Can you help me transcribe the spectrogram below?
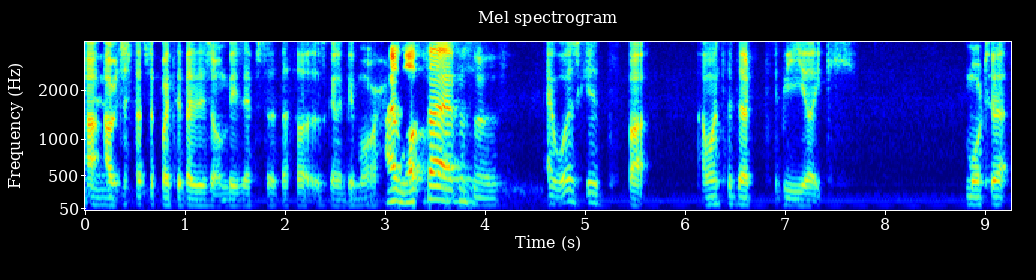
I, yeah. I was just disappointed by the zombies episode. I thought it was going to be more. I loved that episode. It was good, but I wanted there to be like more to it.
